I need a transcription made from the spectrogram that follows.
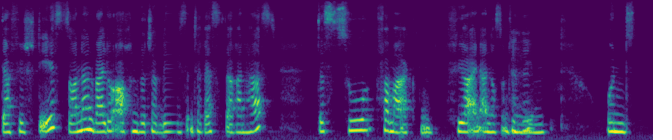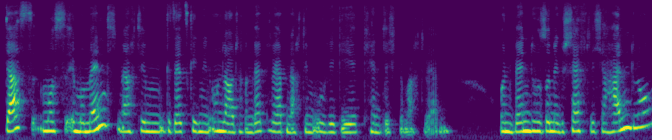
dafür stehst, sondern weil du auch ein wirtschaftliches Interesse daran hast, das zu vermarkten für ein anderes mhm. Unternehmen. Mhm. Und das muss im Moment nach dem Gesetz gegen den unlauteren Wettbewerb, nach dem UWG, kenntlich gemacht werden. Und wenn du so eine geschäftliche Handlung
